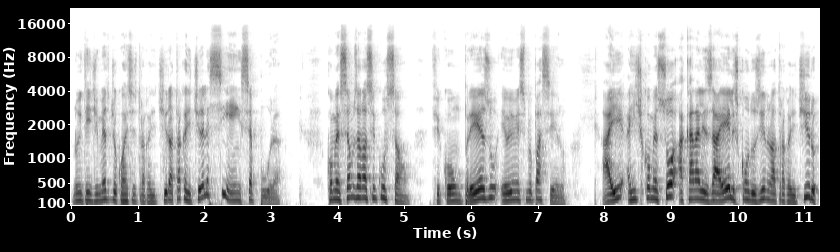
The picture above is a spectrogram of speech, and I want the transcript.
no entendimento de ocorrência de troca de tiro. A troca de tiro é ciência pura. Começamos a nossa incursão. Ficou um preso, eu e esse meu parceiro. Aí a gente começou a canalizar eles, conduzindo na troca de tiro,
